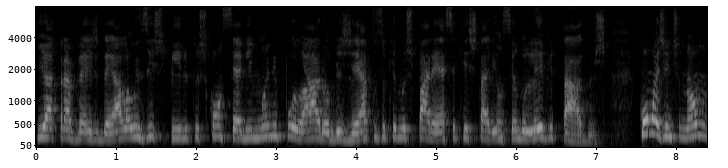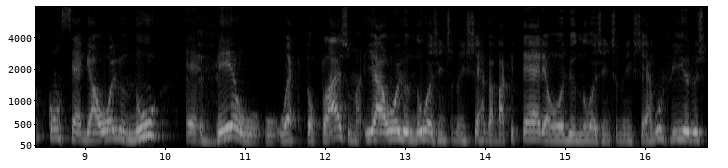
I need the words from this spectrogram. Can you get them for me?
e através dela os espíritos conseguem manipular objetos, o que nos parece que estariam sendo levitados. Como a gente não consegue a olho nu é, vê o, o, o, ectoplasma e a olho nu a gente não enxerga a bactéria, a olho nu a gente não enxerga o vírus,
